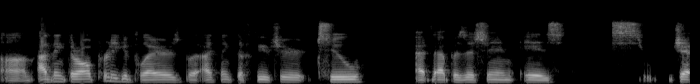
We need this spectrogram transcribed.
Um, I think they're all pretty good players, but I think the future two at that position is ja-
